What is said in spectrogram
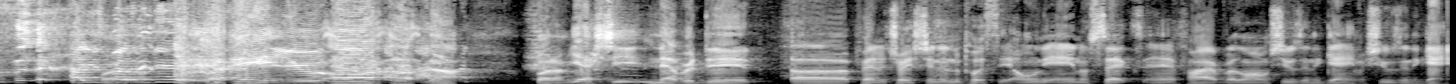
specific. How you spell it again? A U R. No, but um, yeah, she never did uh penetration in the pussy. Only anal sex, and for however long she was in the game, and she was in the game.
